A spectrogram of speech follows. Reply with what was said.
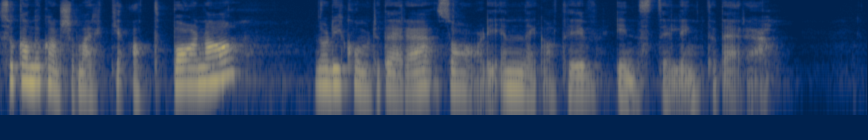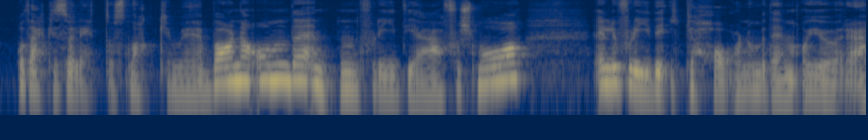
så kan du kanskje merke at barna, når de kommer til dere, så har de en negativ innstilling til dere. Og det er ikke så lett å snakke med barna om det, enten fordi de er for små, eller fordi det ikke har noe med dem å gjøre.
